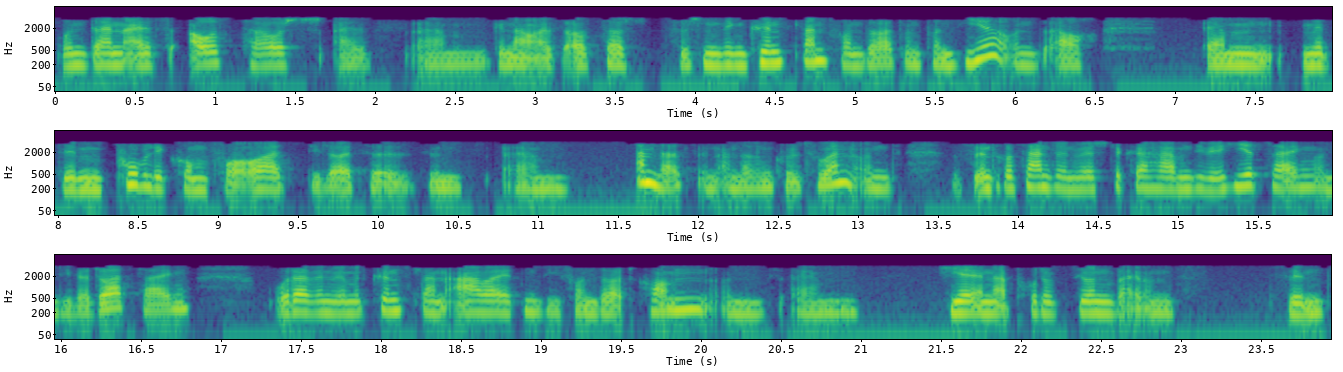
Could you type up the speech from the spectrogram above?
und dann als Austausch, als ähm, genau als Austausch zwischen den Künstlern von dort und von hier und auch ähm, mit dem Publikum vor Ort. Die Leute sind ähm, anders in anderen Kulturen und es ist interessant, wenn wir Stücke haben, die wir hier zeigen und die wir dort zeigen oder wenn wir mit Künstlern arbeiten, die von dort kommen und ähm, hier in der Produktion bei uns sind.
